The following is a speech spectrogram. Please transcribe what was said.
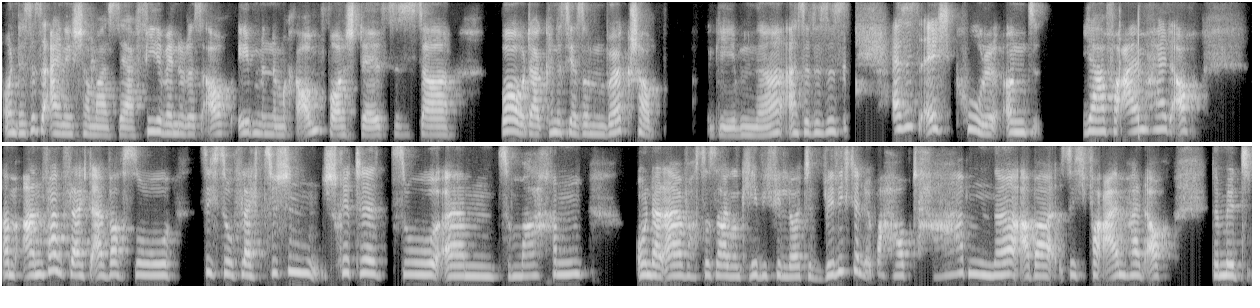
Und das ist eigentlich schon mal sehr viel, wenn du das auch eben in einem Raum vorstellst. Das ist da, wow, da könnte es ja so einen Workshop geben. Ne? Also das ist, es ist echt cool. Und ja, vor allem halt auch am Anfang vielleicht einfach so, sich so vielleicht Zwischenschritte zu, ähm, zu machen und dann einfach zu sagen, okay, wie viele Leute will ich denn überhaupt haben, ne? aber sich vor allem halt auch damit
